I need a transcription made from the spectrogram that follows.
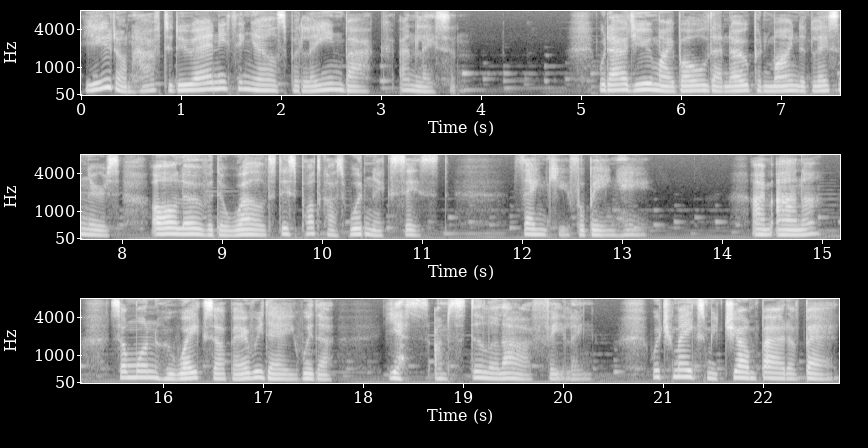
you don't have to do anything else but lean back and listen. Without you, my bold and open minded listeners all over the world, this podcast wouldn't exist. Thank you for being here. I'm Anna, someone who wakes up every day with a yes, I'm still alive feeling, which makes me jump out of bed.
